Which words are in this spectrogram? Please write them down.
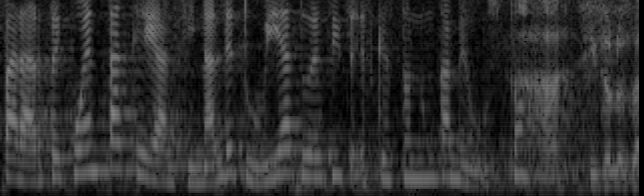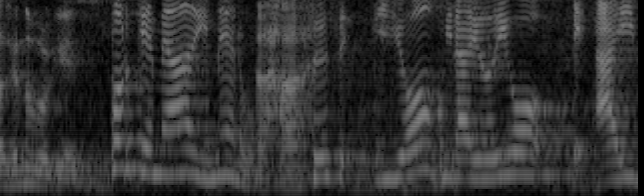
para darte cuenta que al final de tu vida tú decís, es que esto nunca me gustó Ajá, y solo lo está haciendo porque... porque me da dinero. Ajá. Entonces, yo, mira, yo digo, eh, hay,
